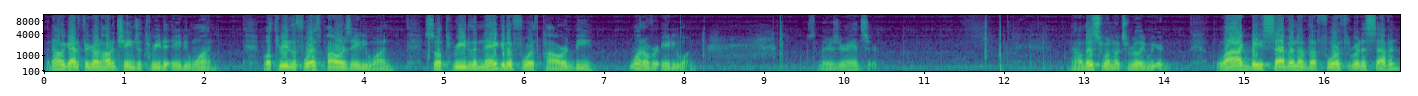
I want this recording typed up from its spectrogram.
But now we've got to figure out how to change the 3 to 81. Well, 3 to the fourth power is 81. So 3 to the negative negative fourth power would be 1 over 81. So there's your answer. Now this one looks really weird. Log base 7 of the fourth root of 7.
